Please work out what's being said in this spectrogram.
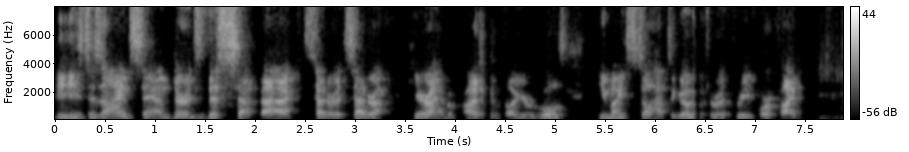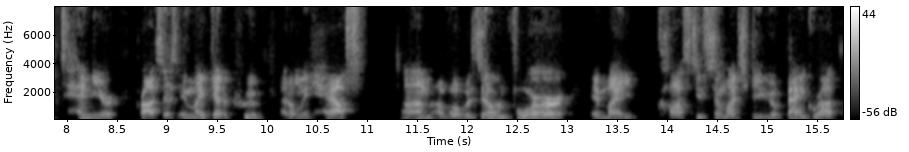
these design standards, this setback, et cetera, et cetera. Here, I have a project with all your rules. You might still have to go through a three, four, five, 10 year process. It might get approved at only half um, of what was zoned for. It might cost you so much that you go bankrupt.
